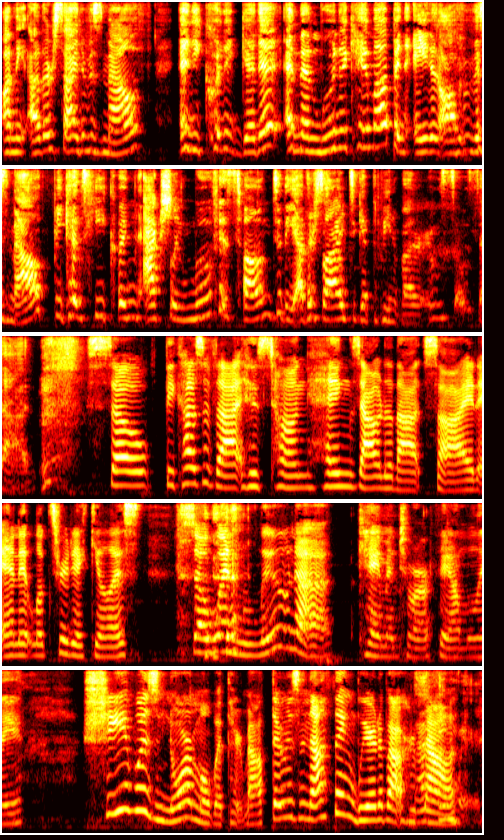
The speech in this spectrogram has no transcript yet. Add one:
on the other side of his mouth and he couldn't get it. And then Luna came up and ate it off of his mouth because he couldn't actually move his tongue to the other side to get the peanut butter. It was so sad. So, because of that, his tongue hangs out of that side and it looks ridiculous. So, when Luna came into our family, she was normal with her mouth. There was nothing weird about her nothing mouth. Weird.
